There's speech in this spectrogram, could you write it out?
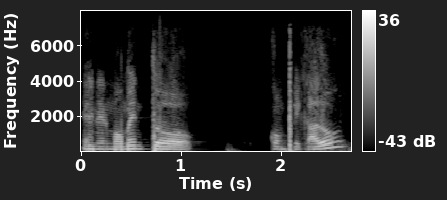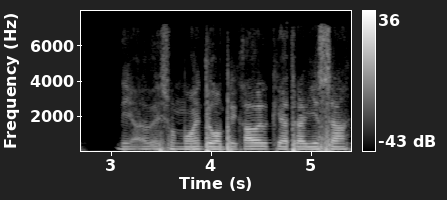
en el momento complicado, es un momento complicado el que atraviesa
